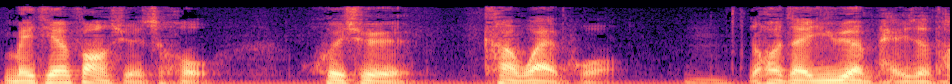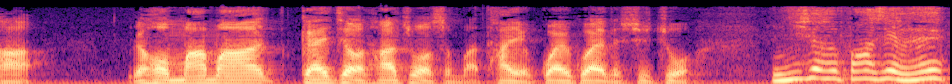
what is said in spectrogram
每天放学之后会去看外婆。嗯然后在医院陪着她，然后妈妈该叫他做什么，他也乖乖的去做。你现在发现，哎，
